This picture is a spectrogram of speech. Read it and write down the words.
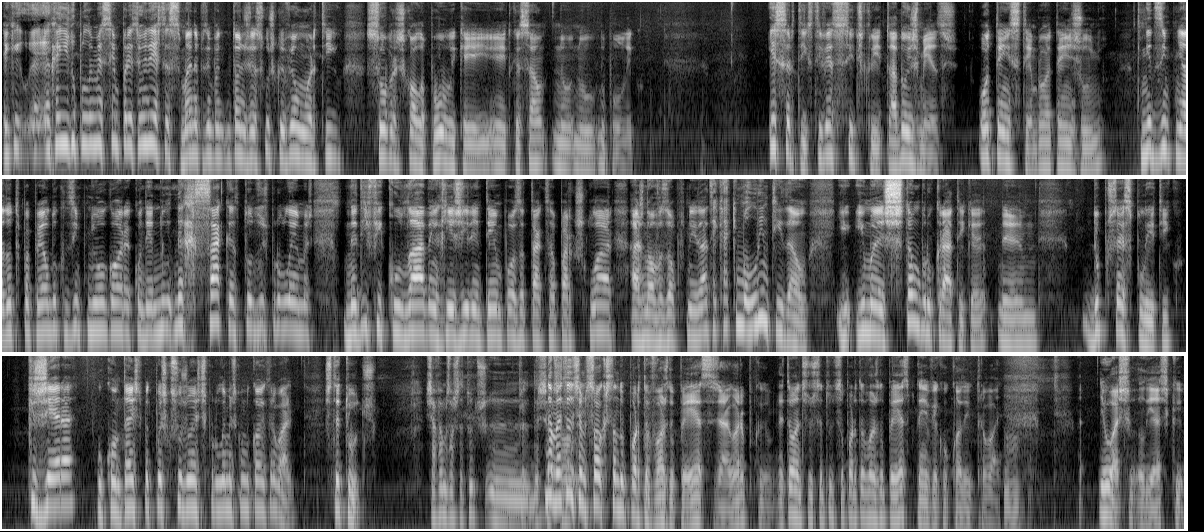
É que a raiz do problema é sempre esse. Eu ainda esta semana, por exemplo, António Jesus escreveu um artigo sobre a escola pública e a educação no, no, no público. Esse artigo, se tivesse sido escrito há dois meses, ou até em setembro, ou até em junho, tinha desempenhado outro papel do que desempenhou agora, quando é no, na ressaca de todos os problemas, na dificuldade em reagir em tempo aos ataques ao parque escolar, às novas oportunidades. É que há aqui uma lentidão e, e uma gestão burocrática eh, do processo político que gera o contexto para depois que surjam estes problemas como no Código de Trabalho. Estatutos. Já vamos aos estatutos. Uh, não, mas só... deixa-me só a questão do porta-voz do PS, já agora, porque então antes do estatuto sou porta-voz do PS, porque tem a ver com o Código de Trabalho. Uhum. Eu acho, aliás, que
